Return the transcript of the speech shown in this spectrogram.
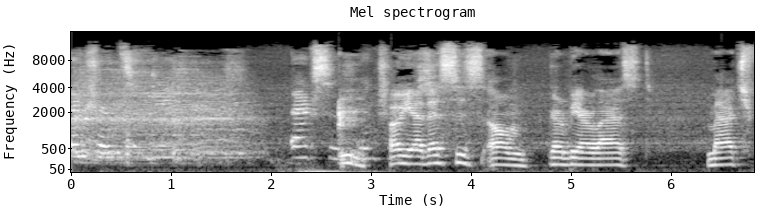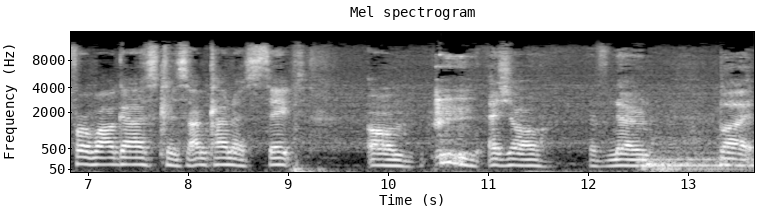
entrance and the exit entrance. Oh yeah, this is um gonna be our last match for a while, guys, because I'm kind of sick, um, as y'all have known. But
